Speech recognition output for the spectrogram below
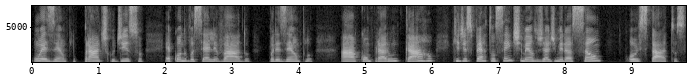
Um exemplo prático disso é quando você é levado, por exemplo, a comprar um carro que desperta um sentimento de admiração ou status,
